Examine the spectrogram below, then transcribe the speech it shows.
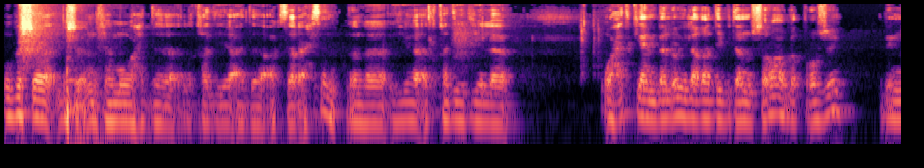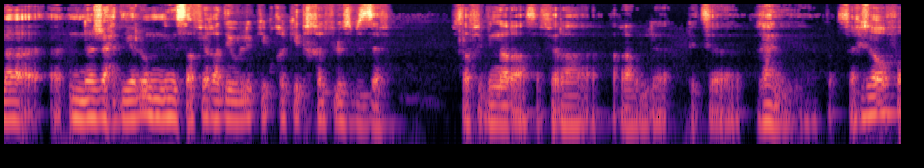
وباش باش نفهموا واحد القضية عاد أكثر أحسن هي القضية ديال واحد كيعمل بالو إلا غادي يبدا المشروع ولا بروجي لأن النجاح ديالو منين صافي غادي يولي كيبقى كيدخل فلوس بزاف. صافي قلنا راه صافي راه راه وليت غني. صافي شوف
